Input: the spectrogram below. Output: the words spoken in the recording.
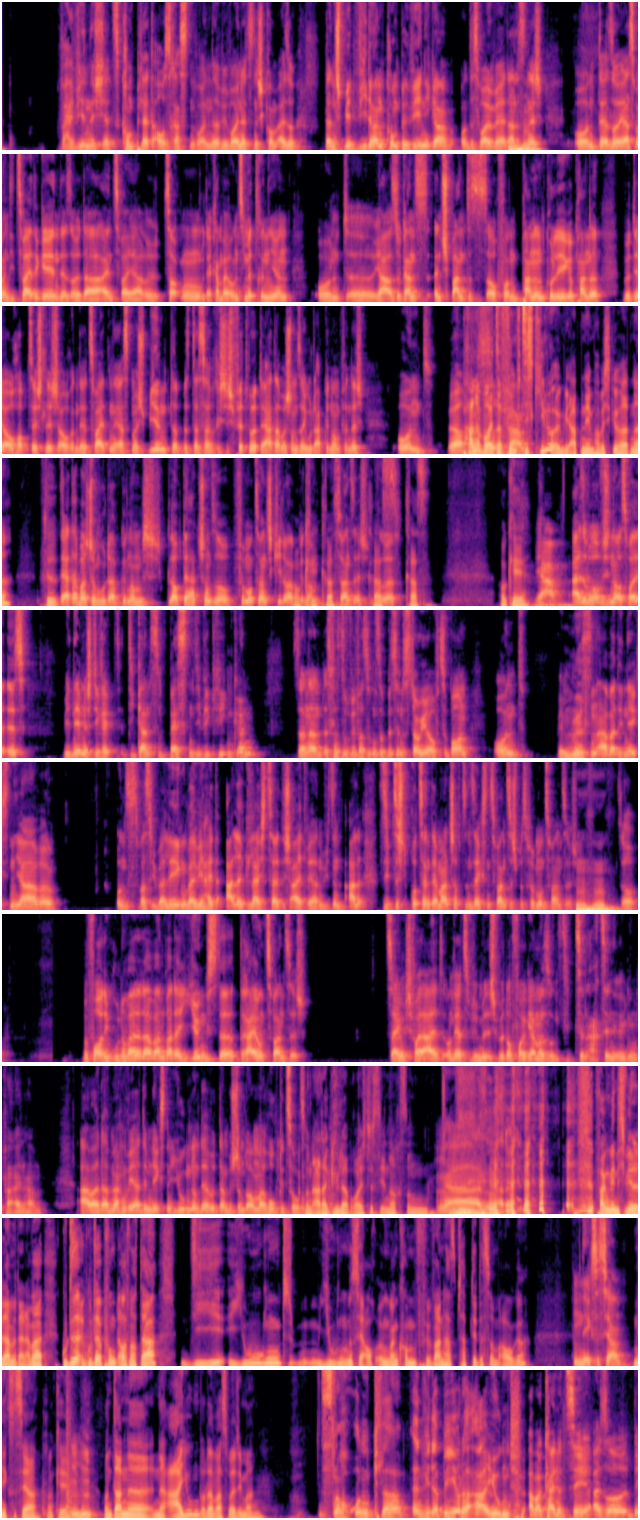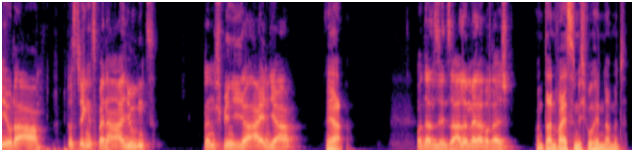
weil wir nicht jetzt komplett ausrasten wollen. Ne? Wir wollen jetzt nicht kommen. Also dann spielt wieder ein Kumpel weniger und das wollen wir halt alles Mhm. nicht. Und der soll erstmal in die zweite gehen, der soll da ein, zwei Jahre zocken, der kann bei uns mittrainieren. Und äh, ja, so ganz entspannt. Das ist auch von Pannen, Kollege Panne, wird er auch hauptsächlich auch in der zweiten erstmal spielen, bis dass er richtig fit wird. Der hat aber schon sehr gut abgenommen, finde ich. Und ja. Panne so wollte Plan. 50 Kilo irgendwie abnehmen, habe ich gehört, ne? Der hat aber schon gut abgenommen. Ich glaube, der hat schon so 25 Kilo abgenommen. Okay, krass. 20? krass, Sowas? krass. Okay. Ja, also worauf ich hinaus will, ist, wir nehmen nicht direkt die ganzen Besten, die wir kriegen können, sondern es versuch, wir versuchen so ein bisschen eine Story aufzubauen und wir müssen aber die nächsten Jahre uns was überlegen, weil wir halt alle gleichzeitig alt werden. Wir sind alle, 70% der Mannschaft sind 26 bis 25. Mhm. So. Bevor die Grunewalder da waren, war der jüngste 23. Ist eigentlich voll alt. Und jetzt, ich würde auch voll gerne mal so einen 17-, 18-Jährigen im Verein haben. Aber da machen wir ja demnächst eine Jugend und der wird dann bestimmt auch mal hochgezogen. So ein Ada Güler bräuchtest ihr noch, so ein ja, so ein Adam. Fangen wir nicht wieder damit an. Aber guter, guter Punkt auch noch da. Die Jugend, Jugend muss ja auch irgendwann kommen. Für wann hast, habt ihr das so im Auge? Nächstes Jahr. Nächstes Jahr, okay. Mhm. Und dann eine, eine A-Jugend oder was wollt ihr machen? Das ist noch unklar. Entweder B oder A-Jugend, aber keine C. Also B oder A. Ding ist bei einer A-Jugend, dann spielen die ja ein Jahr Ja. und dann sind sie alle im Männerbereich. Und dann weißt du nicht, wohin damit.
